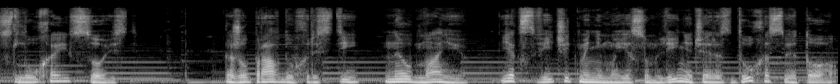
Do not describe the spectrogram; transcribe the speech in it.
Слухай совість. Кажу правду в Христі, не обманюю, як свідчить мені моє сумління через Духа Святого.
